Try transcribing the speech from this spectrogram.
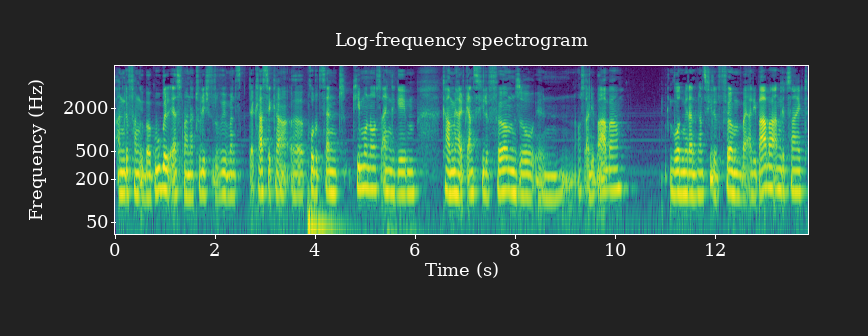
angefangen über Google erstmal natürlich, so wie man es, der Klassiker, äh, Produzent Kimonos eingegeben, kamen mir halt ganz viele Firmen so in, aus Alibaba, wurden mir dann ganz viele Firmen bei Alibaba angezeigt.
